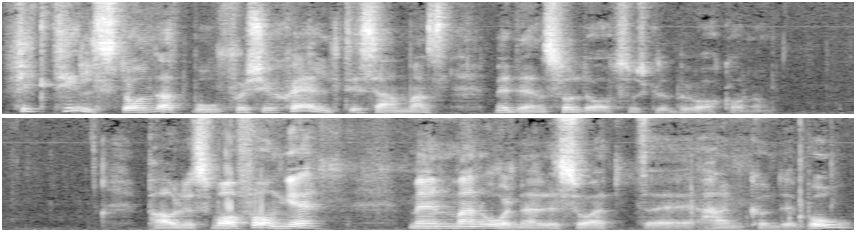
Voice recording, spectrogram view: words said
fick tillstånd att bo för sig själv tillsammans med den soldat som skulle bevaka honom. Paulus var fånge men man ordnade så att eh, han kunde bo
